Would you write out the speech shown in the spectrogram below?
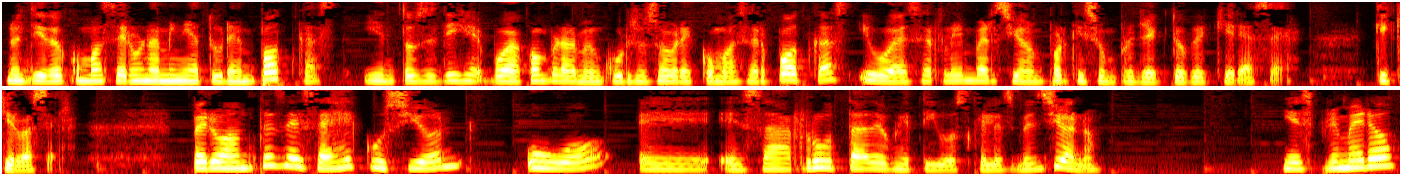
No entiendo cómo hacer una miniatura en podcast. Y entonces dije, voy a comprarme un curso sobre cómo hacer podcast y voy a hacer la inversión porque es un proyecto que quiere hacer, que quiero hacer. Pero antes de esa ejecución hubo eh, esa ruta de objetivos que les menciono. Y es primero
